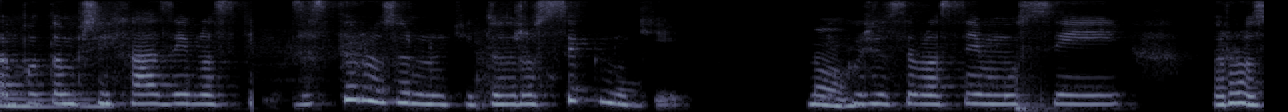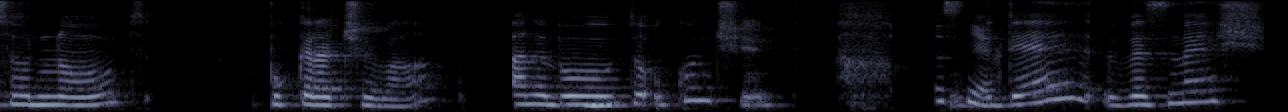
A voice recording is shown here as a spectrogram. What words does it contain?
a potom přichází vlastně zase to rozhodnutí, to rozseknutí. No. Jakože se vlastně musí rozhodnout pokračovat, anebo hmm. to ukončit. Jasně. Kde vezmeš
